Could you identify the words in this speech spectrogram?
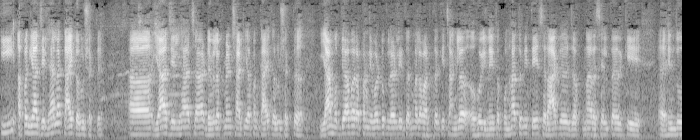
की आपण या जिल्ह्याला काय करू शकते? या जिल्ह्याच्या डेव्हलपमेंटसाठी आपण काय करू शकतं? या मुद्द्यावर आपण निवडणूक लढली तर मला वाटतं की चांगलं होईल. नाही तर पुन्हा तुम्ही तेच राग जपणार असेल तर की हिंदू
